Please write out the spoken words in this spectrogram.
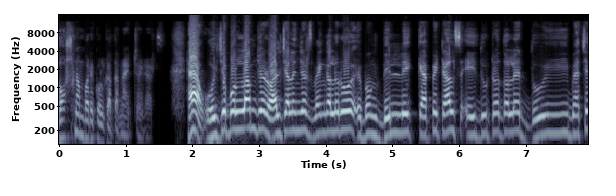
দশ নম্বরে কলকাতা নাইট রাইডার্স। হ্যাঁ ওই যে বললাম যে রয়্যাল চ্যালেঞ্জার্স বেঙ্গালুরু এবং দিল্লি ক্যাপিটালস এই দুটো দলের দুই ম্যাচে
